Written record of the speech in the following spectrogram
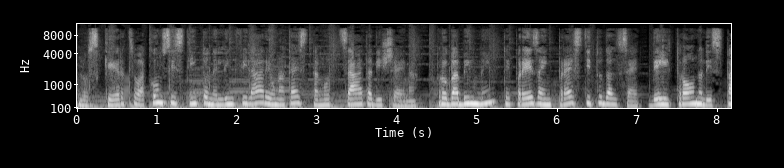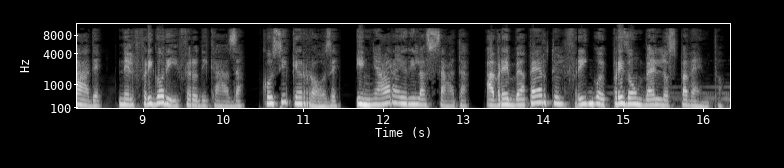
lo scherzo ha consistito nell'infilare una testa mozzata di scena, probabilmente presa in prestito dal set del Trono di Spade, nel frigorifero di casa, così che Rose, ignara e rilassata, avrebbe aperto il frigo e preso un bello spavento.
